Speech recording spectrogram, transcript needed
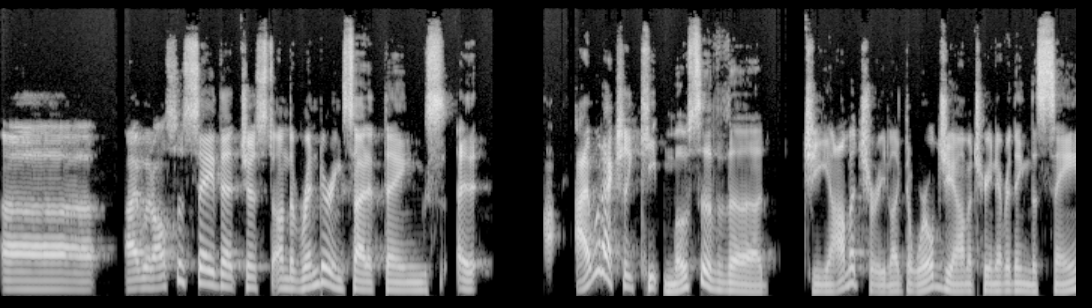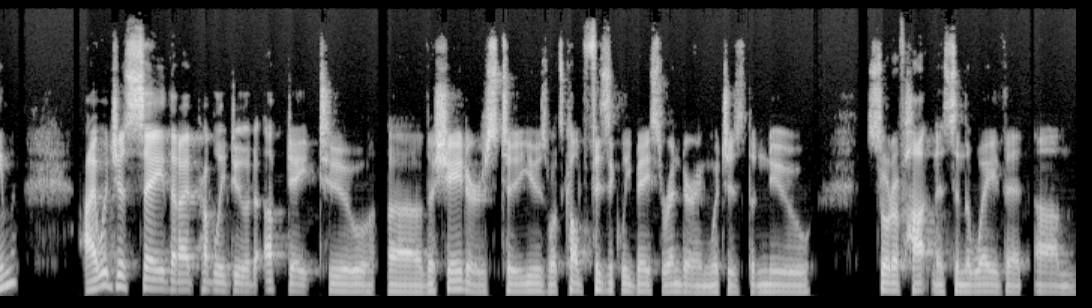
Uh, I would also say that just on the rendering side of things, uh, I would actually keep most of the geometry, like the world geometry and everything, the same. I would just say that I'd probably do an update to uh, the shaders to use what's called physically based rendering, which is the new sort of hotness in the way that um,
